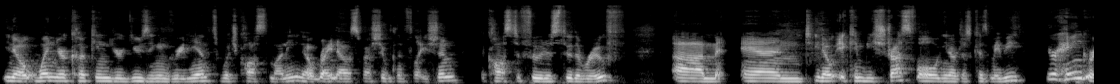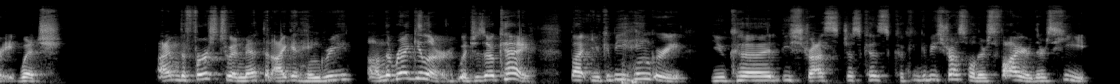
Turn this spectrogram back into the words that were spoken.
You know, when you're cooking, you're using ingredients which cost money. You know, right now, especially with inflation, the cost of food is through the roof. Um, and, you know, it can be stressful, you know, just because maybe you're hangry, which I'm the first to admit that I get hangry on the regular, which is okay. But you can be hangry. You could be stressed just because cooking can be stressful. There's fire, there's heat,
